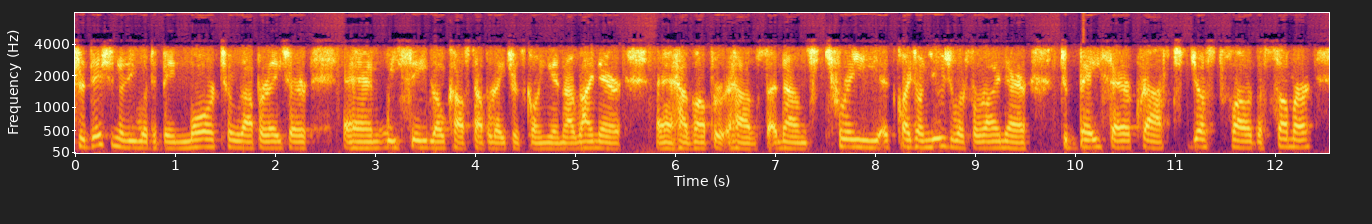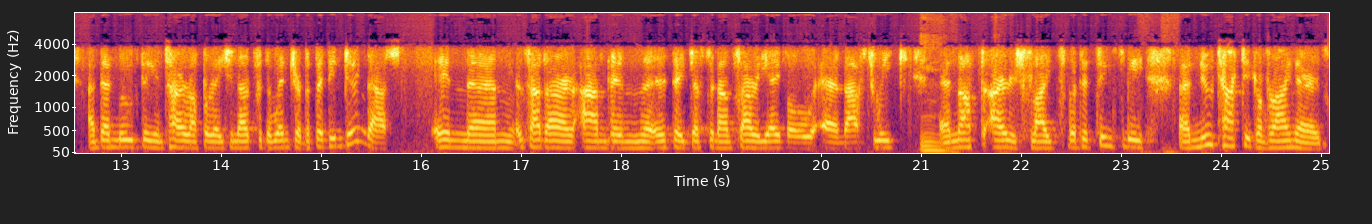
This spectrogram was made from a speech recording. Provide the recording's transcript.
traditionally would have been more tour operator, and um, we see low cost operators going in. Now, Ryanair uh, have oper- have announced three. It's quite unusual for Ryanair to base aircraft just for the summer and then move the entire operation out for the winter. But they've been doing that in um, Zadar and in uh, they just announced Sarajevo uh, last week, mm. uh, not Irish flights, but it seems to be a new tactic of Ryanair's.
